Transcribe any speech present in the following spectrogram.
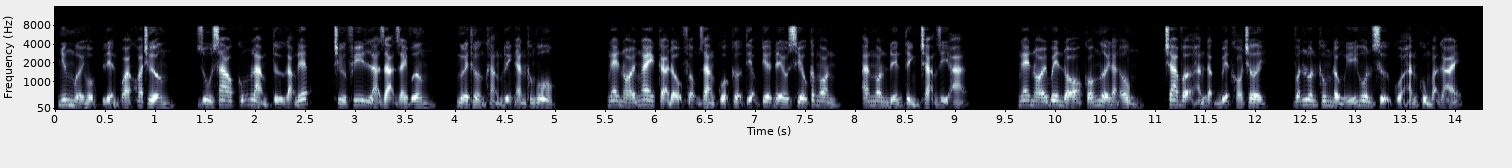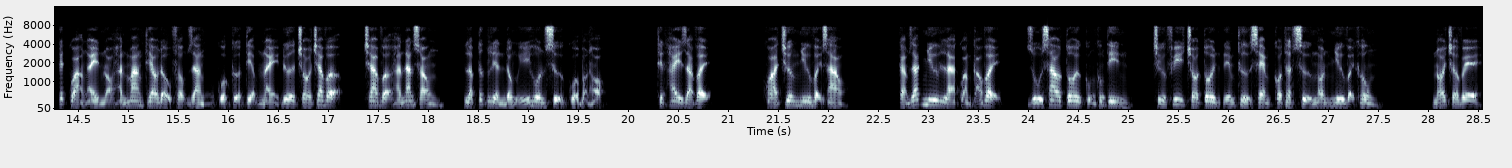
nhưng mười hộp liền quá khoa trường dù sao cũng làm từ gạo nếp, trừ phi là dạ dày vương, người thường khẳng định ăn không vô. Nghe nói ngay cả đậu phộng giang của cửa tiệm kia đều siêu cấp ngon, ăn ngon đến tình trạng gì á? Nghe nói bên đó có người đàn ông, cha vợ hắn đặc biệt khó chơi, vẫn luôn không đồng ý hôn sự của hắn cùng bạn gái, kết quả ngày nọ hắn mang theo đậu phộng giang của cửa tiệm này đưa cho cha vợ cha vợ hắn ăn xong, lập tức liền đồng ý hôn sự của bọn họ. Thiệt hay giả vậy? Khoa trương như vậy sao? Cảm giác như là quảng cáo vậy, dù sao tôi cũng không tin, trừ phi cho tôi nếm thử xem có thật sự ngon như vậy không. Nói trở về,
